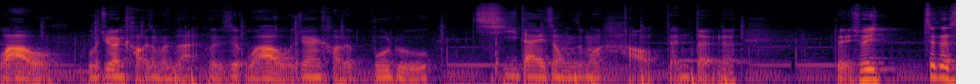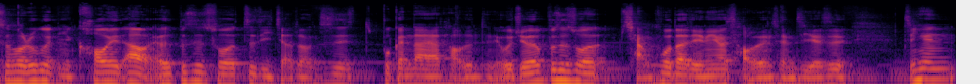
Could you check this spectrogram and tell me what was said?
哇哦，我居然考这么烂，或者是哇哦，我居然考的不如期待中这么好等等的。对，所以这个时候如果你 call it out，而不是说自己假装就是不跟大家讨论成绩，我觉得不是说强迫大家一定要讨论成绩，而是。今天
